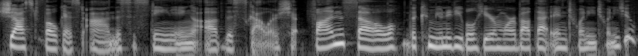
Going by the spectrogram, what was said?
just focused on the sustaining of the scholarship fund. So the community will hear more about that in 2022.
